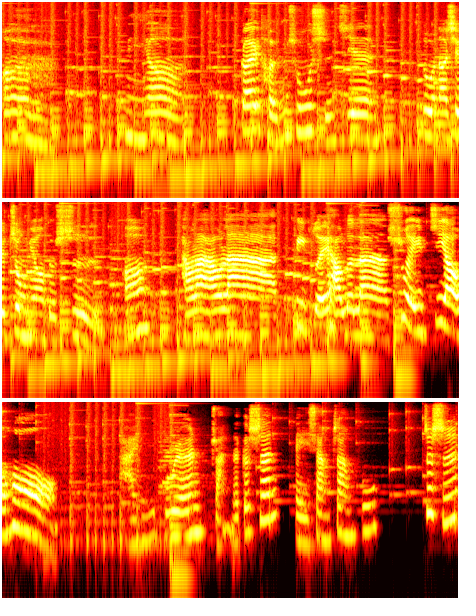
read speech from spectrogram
啊，你呀，该腾出时间做那些重要的事啊！好啦好啦，闭嘴好了啦，睡觉吼。”海狸夫人转了个身，背向丈夫。这时。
